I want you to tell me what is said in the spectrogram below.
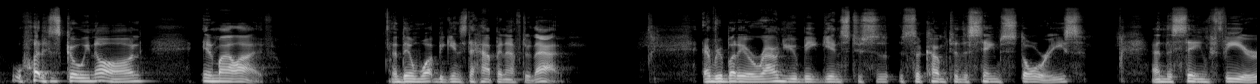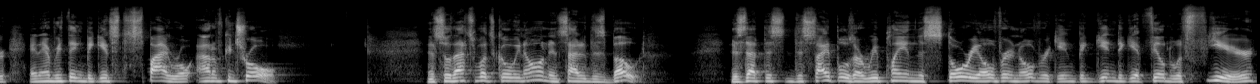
what is going on in my life. And then what begins to happen after that? Everybody around you begins to su- succumb to the same stories and the same fear, and everything begins to spiral out of control. And so that's what's going on inside of this boat. Is that the disciples are replaying this story over and over again, begin to get filled with fear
